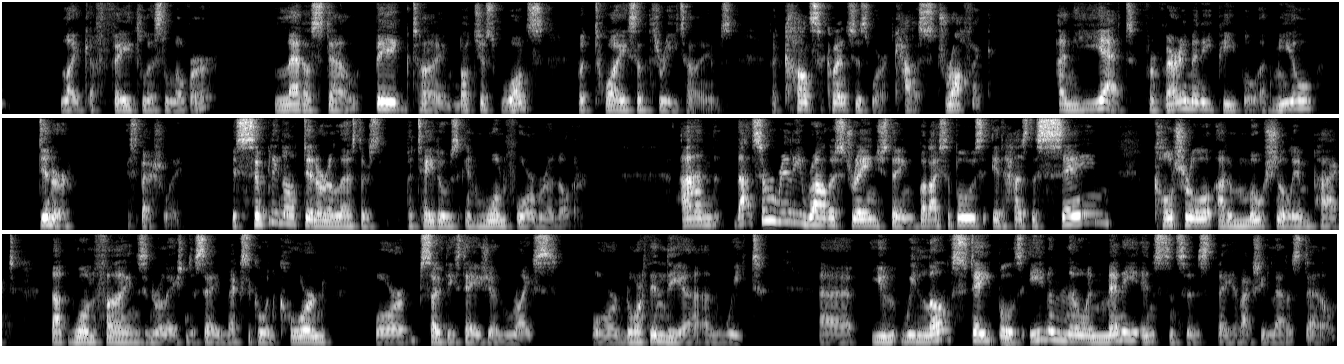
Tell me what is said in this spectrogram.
like a faithless lover, let us down big time, not just once, but twice and three times. The consequences were catastrophic. And yet, for very many people, a meal, dinner especially, is simply not dinner unless there's potatoes in one form or another. And that's a really rather strange thing, but I suppose it has the same cultural and emotional impact that one finds in relation to, say, Mexico and corn or Southeast Asia and rice, or North India and wheat. Uh, you, we love staples, even though in many instances they have actually let us down.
